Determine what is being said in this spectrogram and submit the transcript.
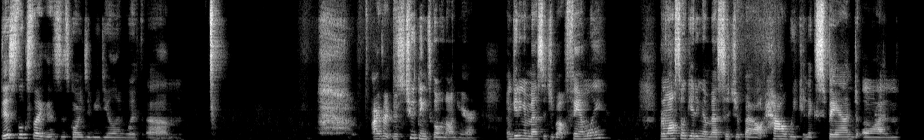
this looks like this is going to be dealing with um, either there's two things going on here. I'm getting a message about family, but I'm also getting a message about how we can expand on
